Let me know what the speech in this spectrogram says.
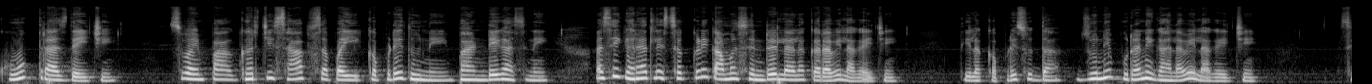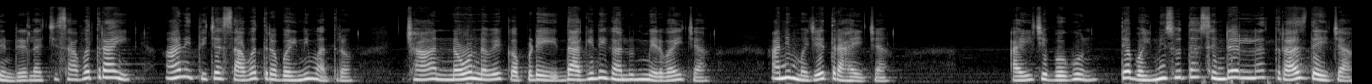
खूप त्रास द्यायची. स्वयंपाक घरची साफसफाई कपडे धुणे भांडे घासणे असे घरातले सगळे कामं सिंड्रेलाला करावे लागायचे. तिला कपडेसुद्धा जुने पुराणे घालावे लागायचे. सिंड्रेलाची सावत्र आई आणि तिच्या सावत्र बहिणी मात्र छान नवनवे कपडे दागिने घालून मिरवायच्या आणि मजेत राहायच्या. आईचे बघून त्या बहिणीसुद्धा सिंड्रेलाला त्रास द्यायच्या.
